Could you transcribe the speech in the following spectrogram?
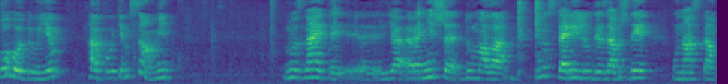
погодуємо, а потім самі. Ну, знаєте, е, я раніше думала, ну, старі люди завжди у нас там,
